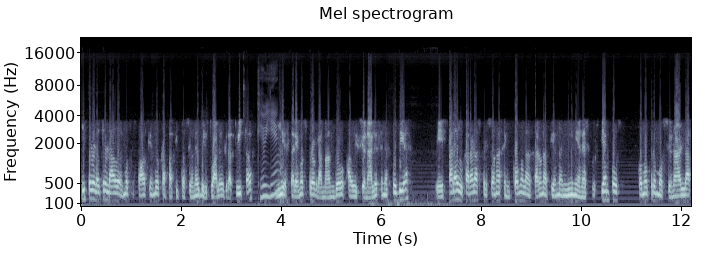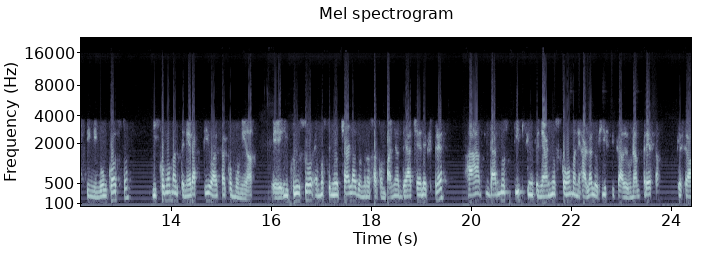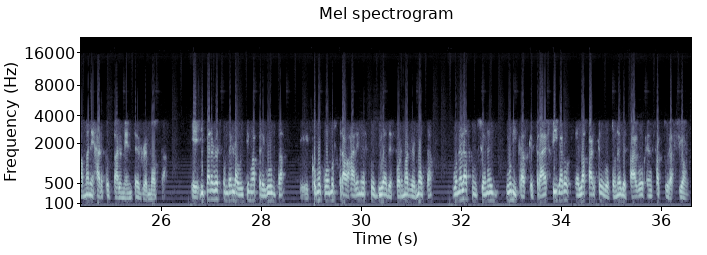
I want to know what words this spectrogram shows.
Y por el otro lado hemos estado haciendo capacitaciones virtuales gratuitas y estaremos programando adicionales en estos días eh, para educar a las personas en cómo lanzar una tienda en línea en estos tiempos, cómo promocionarla sin ningún costo y cómo mantener activa esa comunidad. Eh, incluso hemos tenido charlas donde nos acompaña DHL Express a darnos tips y enseñarnos cómo manejar la logística de una empresa que se va a manejar totalmente remota. Eh, y para responder la última pregunta, eh, ¿cómo podemos trabajar en estos días de forma remota? Una de las funciones únicas que trae Fígaro es la parte de botones de pago en facturación.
